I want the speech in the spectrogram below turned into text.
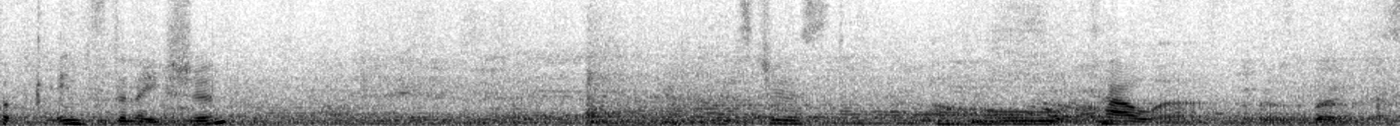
book installation. Just a whole tower of books.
